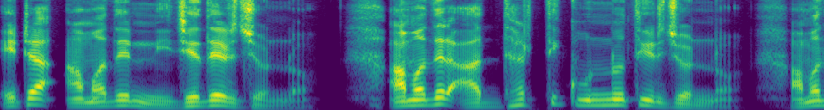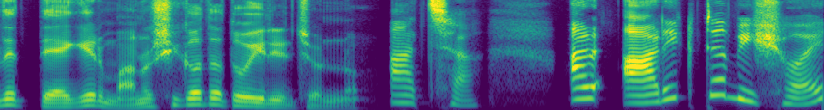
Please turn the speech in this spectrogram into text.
এটা আমাদের নিজেদের জন্য আমাদের আধ্যাত্মিক উন্নতির জন্য আমাদের ত্যাগের মানসিকতা তৈরির জন্য। আচ্ছা আর আরেকটা বিষয়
